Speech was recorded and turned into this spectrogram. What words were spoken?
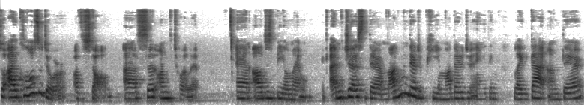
So I'll close the door of the stall. I'll sit on the toilet, and I'll just be on my own. Like, I'm just there. I'm not even there to pee. I'm not there to do anything like that. I'm there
